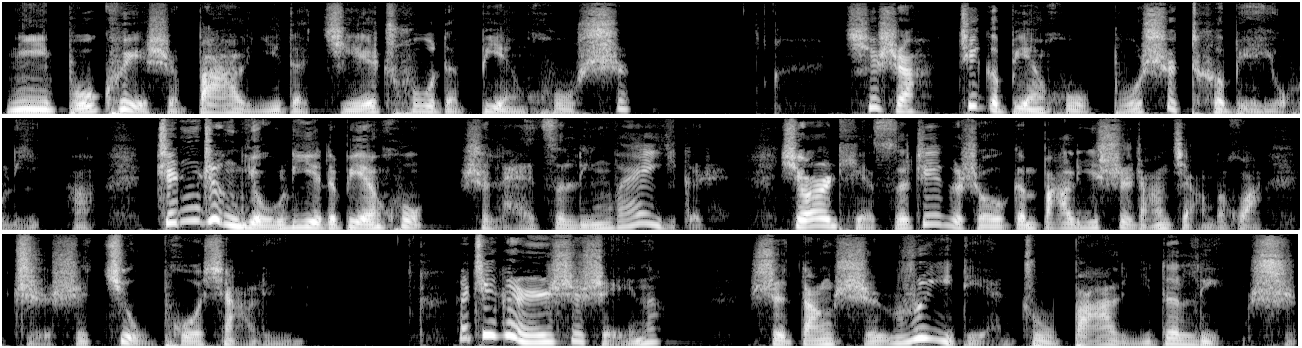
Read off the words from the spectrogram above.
你不愧是巴黎的杰出的辩护士。”其实啊，这个辩护不是特别有力啊。真正有力的辩护是来自另外一个人。肖尔铁斯这个时候跟巴黎市长讲的话只是就坡下驴。那这个人是谁呢？是当时瑞典驻巴黎的领事。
